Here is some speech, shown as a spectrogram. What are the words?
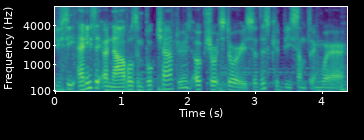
do you see anything? Uh, novels and book chapters? Oh, short stories. So this could be something where,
